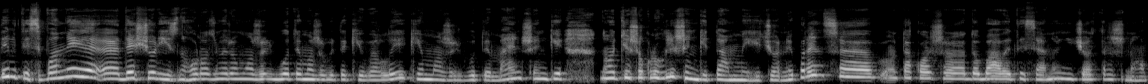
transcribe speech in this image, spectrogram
Дивіться, вони е, дещо різного розміру можуть бути, можуть бути такі великі, можуть бути меншенькі. Ну, ті, що круглішенькі, там мій чорний принц е, також е, додавитися, ну нічого страшного.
